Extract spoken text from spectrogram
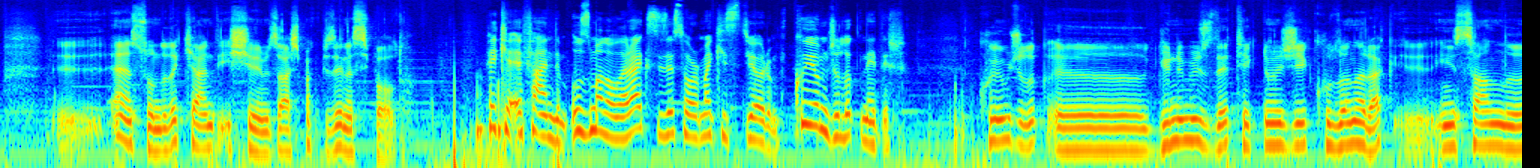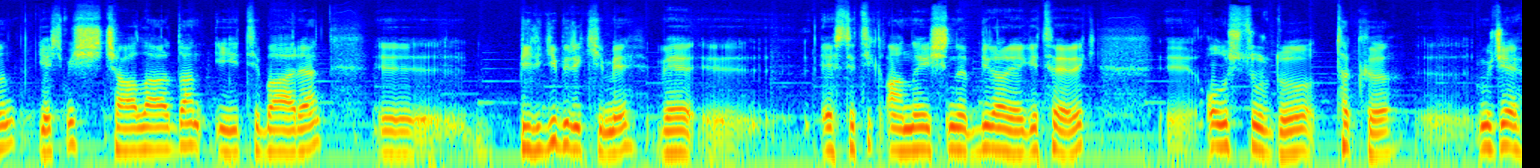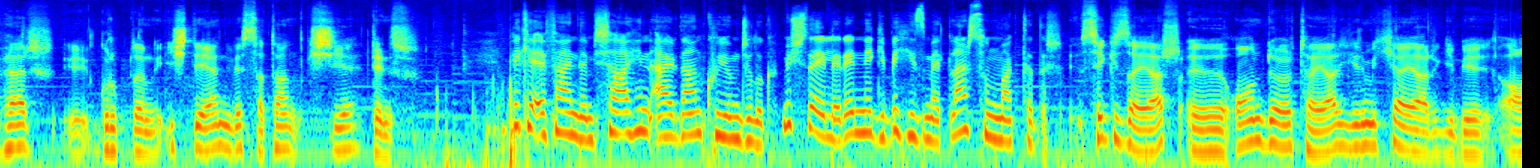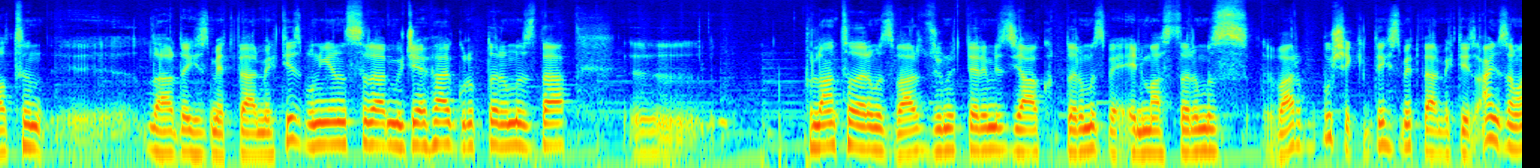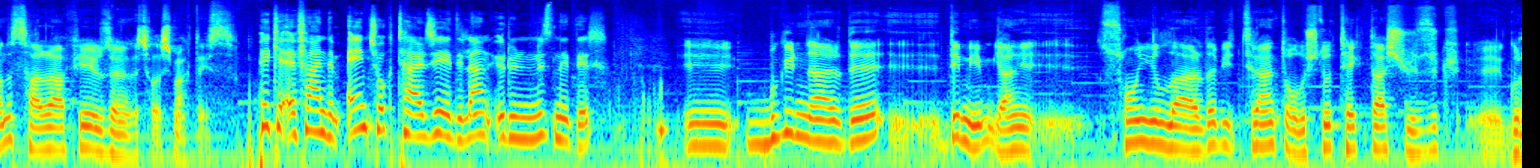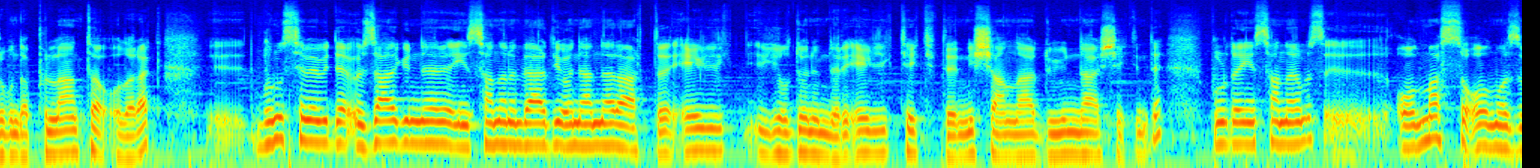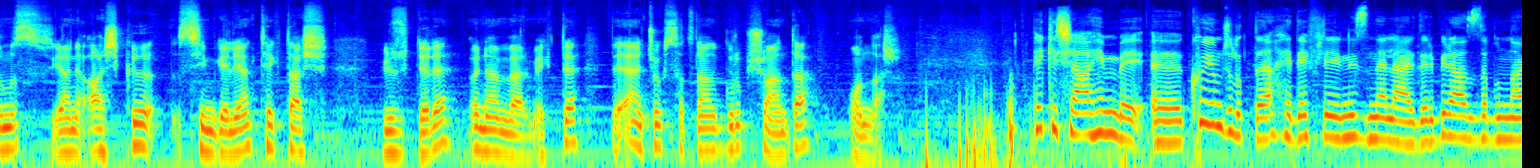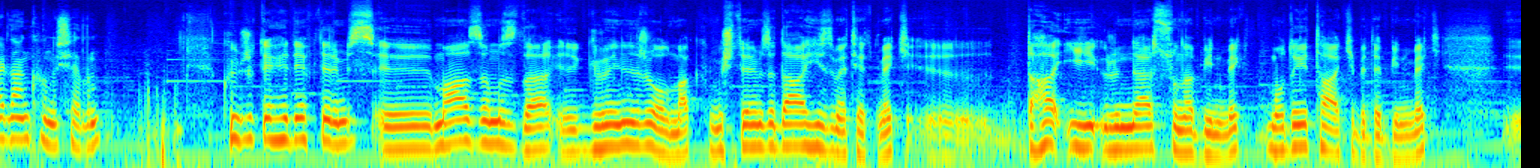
E, en sonunda da kendi iş yerimizi açmak bize nasip oldu. Peki efendim uzman olarak size sormak istiyorum. Kuyumculuk nedir? Kuyumculuk e, günümüzde teknolojiyi kullanarak e, insanlığın geçmiş çağlardan itibaren e, bilgi birikimi ve e, estetik anlayışını bir araya getirerek oluşturduğu takı, e, mücevher e, gruplarını işleyen ve satan kişiye denir. Peki efendim Şahin Erden Kuyumculuk müşterilere ne gibi hizmetler sunmaktadır? 8 ayar, e, 14 ayar, 22 ayar gibi altınlarda hizmet vermekteyiz. Bunun yanı sıra mücevher gruplarımızda e, pırlantalarımız var, zümrütlerimiz, yakutlarımız ve elmaslarımız var. Bu şekilde hizmet vermekteyiz. Aynı zamanda sarrafiye üzerine de çalışmaktayız. Peki efendim en çok tercih edilen ürününüz nedir? E, bugünlerde e, demeyeyim yani e, son yıllarda bir trend oluştu tektaş yüzük e, grubunda pırlanta olarak. Bunun sebebi de özel günlere insanların verdiği önemler arttı. Evlilik yıl dönümleri, evlilik teklifleri, nişanlar, düğünler şeklinde. Burada insanlarımız olmazsa olmazımız yani aşkı simgeleyen tektaş yüzüklere önem vermekte ve en çok satılan grup şu anda onlar. Peki Şahin Bey, e, kuyumculukta hedefleriniz nelerdir? Biraz da bunlardan konuşalım. Kuyumculukta hedeflerimiz e, mağazamızda e, güvenilir olmak, müşterimize daha hizmet etmek, e, daha iyi ürünler sunabilmek, modayı takip edebilmek. E,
